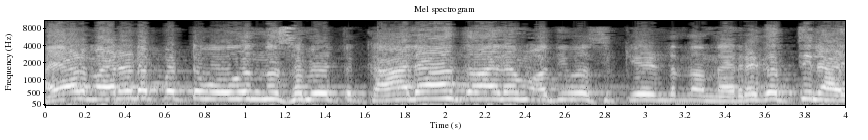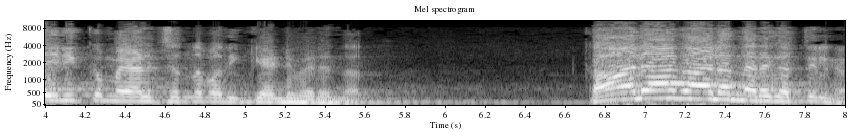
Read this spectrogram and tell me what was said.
അയാൾ മരണപ്പെട്ടു പോകുന്ന സമയത്ത് കാലാകാലം അധിവസിക്കേണ്ടുന്ന നരകത്തിലായിരിക്കും അയാൾ ചെന്ന് പതിക്കേണ്ടി വരുന്നത്. കാലാകാലം നരകത്തിൽ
